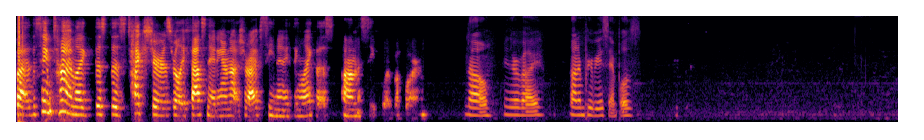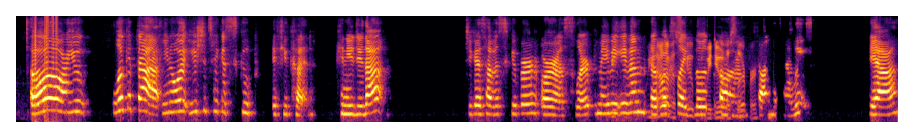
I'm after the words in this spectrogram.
But at the same time, like this, this texture is really fascinating. I'm not sure I've seen anything like this on the seafloor before. No, neither have I. Not in previous samples. Oh, are you, look at that. You know what? You should take a scoop if you could. Can you do that? Do you guys have a scooper or a slurp maybe even? It looks like scoop, those we do um, are loose. Yeah.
